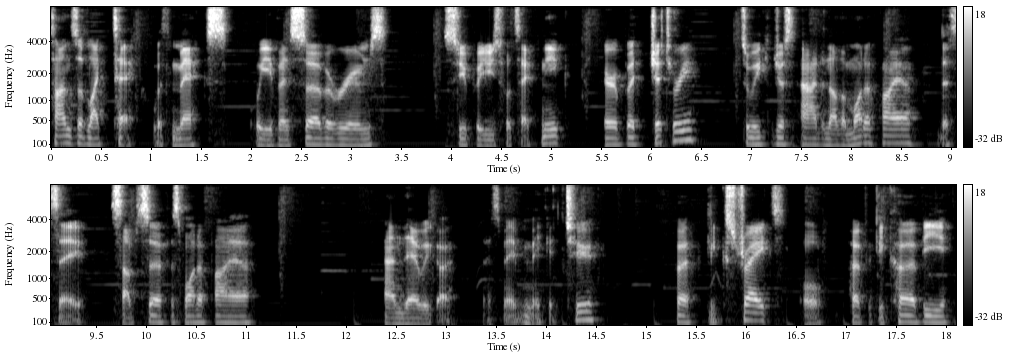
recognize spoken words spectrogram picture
tons of like tech with mechs or even server rooms. Super useful technique. They're a bit jittery, so we can just add another modifier. Let's say subsurface modifier. And there we go. Let's maybe make it two. Perfectly straight or perfectly curvy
